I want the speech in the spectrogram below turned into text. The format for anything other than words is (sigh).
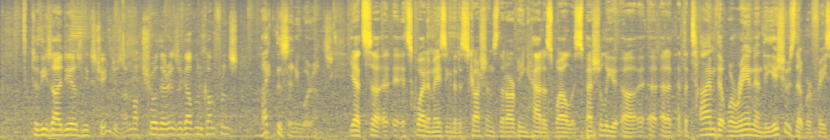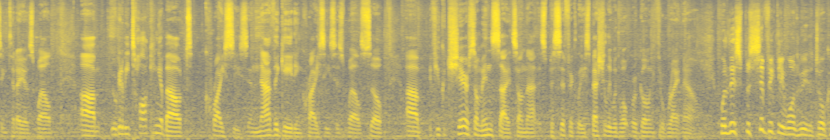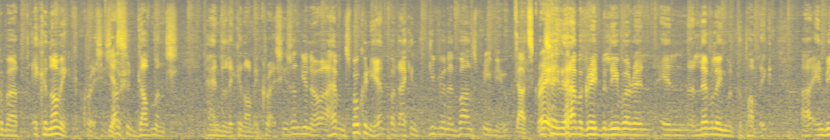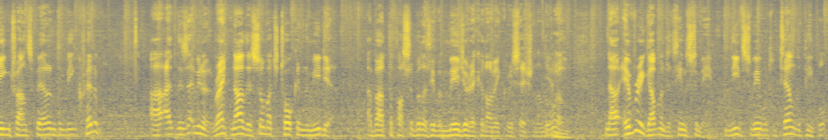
to these ideas and exchanges. I'm not sure there is a government conference like this anywhere else. Yeah, it's uh, it's quite amazing the discussions that are being had as well, especially uh, at, at, the time that we're in and the issues that we're facing today as well. Um, we're going to be talking about crises and navigating crises as well. So, uh, if you could share some insights on that specifically, especially with what we're going through right now. Well, they specifically want me to talk about economic crises. Yes. How should governments handle economic crises. And you know, I haven't spoken yet, but I can give you an advance preview. That's great. Saying that I'm a great (laughs) believer in in leveling with the public, uh, in being transparent and being credible. Uh, I, there's, you know, right now there's so much talk in the media about the possibility of a major economic recession in the yeah. world. Now, every government, it seems to me, needs to be able to tell the people,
